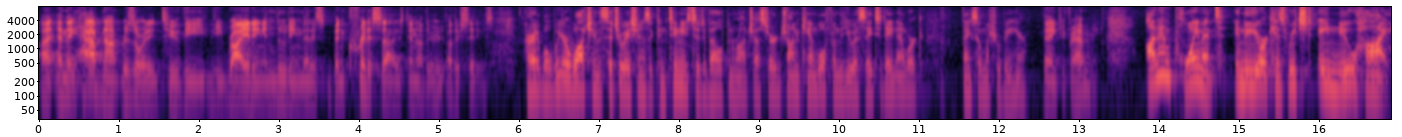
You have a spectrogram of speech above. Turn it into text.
uh, and they have not resorted to the, the rioting and looting that has been criticized in other, other cities. All right, well, we are watching the situation as it continues to develop in Rochester. Jon Campbell from the USA Today Network, thanks so much for being here. Thank you for having me. Unemployment in New York has reached a new high,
